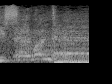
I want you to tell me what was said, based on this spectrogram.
He said one day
